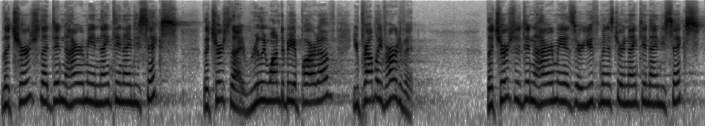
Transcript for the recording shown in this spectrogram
the church that didn't hire me in 1996 the church that I really wanted to be a part of, you probably have heard of it. The church that didn't hire me as their youth minister in 1996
